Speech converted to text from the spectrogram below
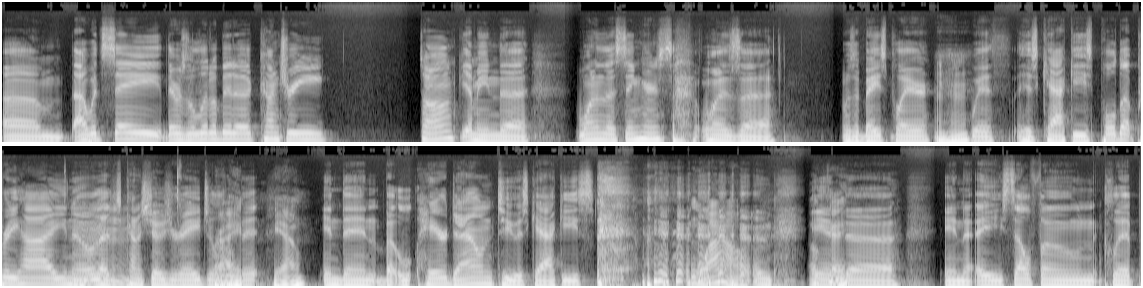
um, I would say there was a little bit of country song. I mean, the one of the singers was uh, was a bass player Mhm. with his khakis pulled up pretty high. You know, that just kind of shows your age a little bit. Yeah. And then, but hair down to his khakis. Wow. and Okay. and, uh, and a cell phone clip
